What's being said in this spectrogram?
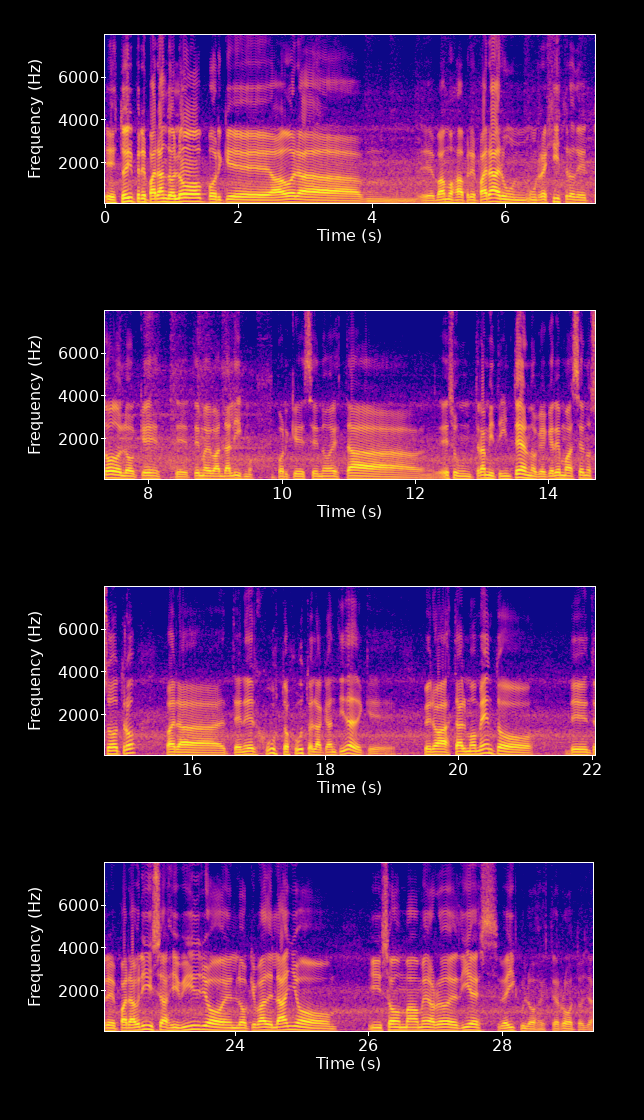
Estoy preparándolo porque ahora mm, eh, vamos a preparar un, registro de todo lo que es este tema de vandalismo, porque se nos está, es un trámite interno que queremos hacer nosotros para tener justo, justo la cantidad de que... Pero hasta el momento, de entre parabrisas y vidrio, en lo que va del año, y son más o menos alrededor de 10 vehículos este, rotos ya.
